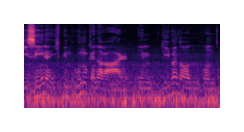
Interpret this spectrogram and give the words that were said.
die Szene, ich bin UNO-General im Libanon und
